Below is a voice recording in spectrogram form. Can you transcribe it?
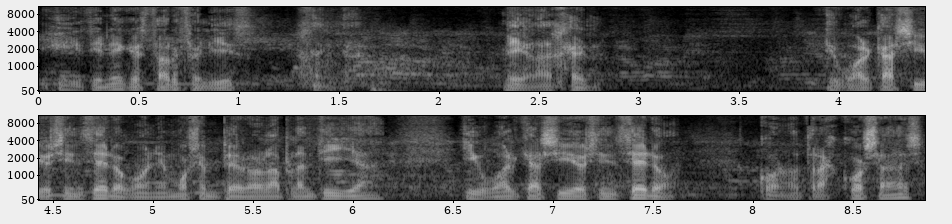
y tiene que estar feliz. Miguel Ángel igual que ha sido sincero con hemos empeorado la plantilla, igual que ha sido sincero con otras cosas,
